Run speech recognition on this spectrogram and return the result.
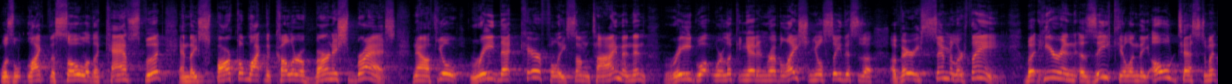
was like the sole of a calf's foot, and they sparkled like the color of burnished brass. Now, if you'll read that carefully sometime and then read what we're looking at in Revelation, you'll see this is a, a very similar thing. But here in Ezekiel in the Old Testament,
